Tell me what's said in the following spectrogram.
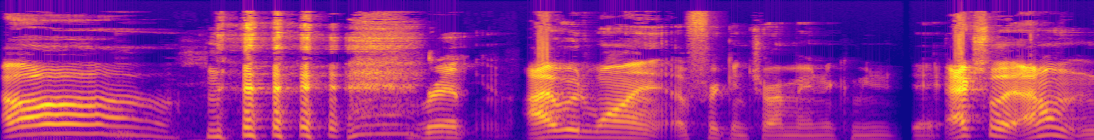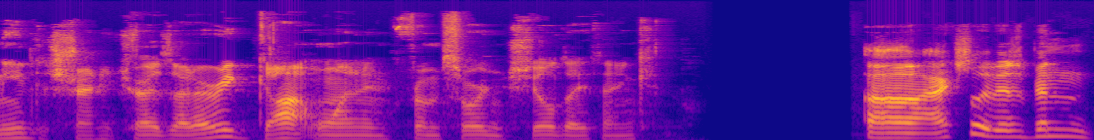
Oh, Rip. I would want a freaking Charmander community day. Actually, I don't need the shiny Charizard. I already got one from Sword and Shield. I think. Uh, actually, there's been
